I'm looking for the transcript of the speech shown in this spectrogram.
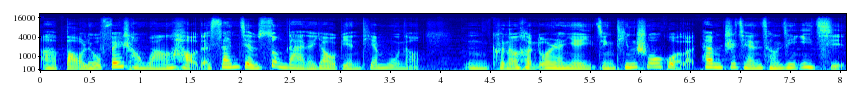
啊，保留非常完好的三件宋代的曜变天目呢，嗯，可能很多人也已经听说过了。他们之前曾经一起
